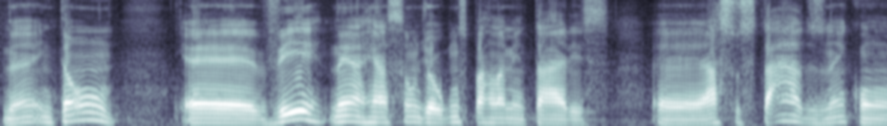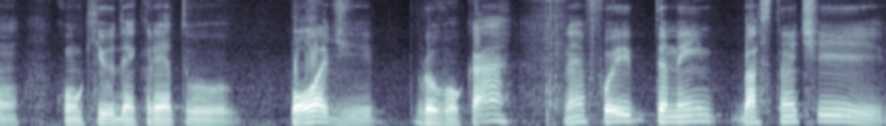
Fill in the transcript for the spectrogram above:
Né? Então, é, ver né, a reação de alguns parlamentares é, assustados né, com, com o que o decreto pode provocar, né, foi também bastante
